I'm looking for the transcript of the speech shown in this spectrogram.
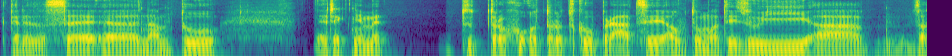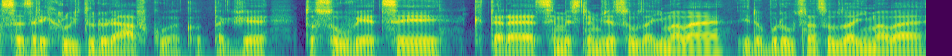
které zase nám tu, řekněme, tu trochu otrockou práci automatizují a zase zrychlují tu dodávku. Jako. Takže to jsou věci, které si myslím, že jsou zajímavé, i do budoucna jsou zajímavé.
